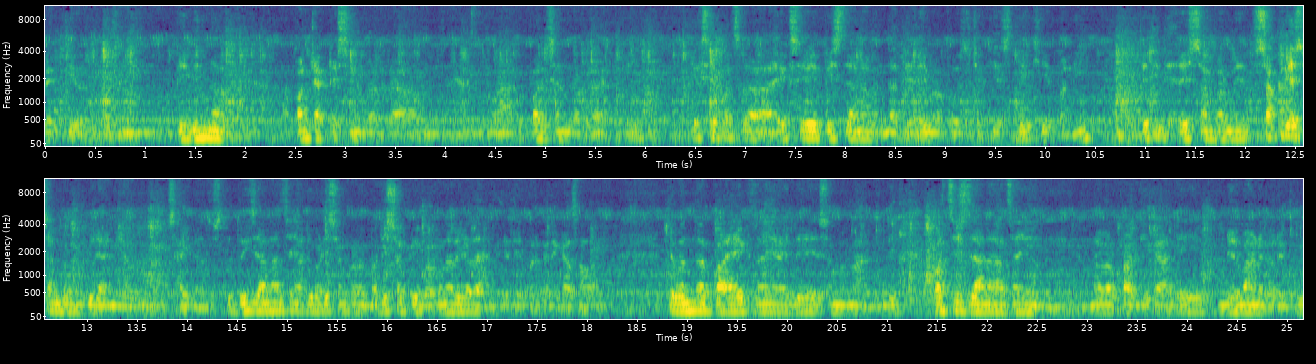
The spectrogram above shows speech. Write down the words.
व्यक्तिहरूको चाहिँ विभिन्न कन्ट्याक्ट टेस्टिङ गरेर हामीले उहाँको परीक्षण गर्दाखेरि एक सय पचास एक सय बिसजनाभन्दा धेरैमा पोजिटिभ केस देखिए पनि त्यति धेरै सङ्क्रमित सक्रिय सङ्क्रमित बिरामीहरू छैन। जस्तो दुईजना चाहिँ अलि बढी सङ्क्रमण बढी सक्रिय भएको हुनाले गर्दा हामीले रेफर गरेका छौँ। त्योभन्दा बाहेक चाहिँ अहिलेसम्ममा हामीले पच्चिसजना चाहिँ नगरपालिकाले निर्माण गरेको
